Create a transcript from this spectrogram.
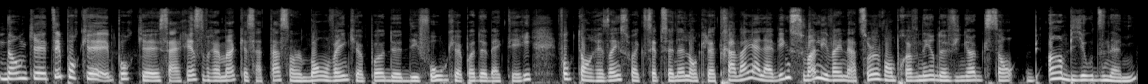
Donc, euh, tu sais, pour que, pour que ça reste vraiment, que ça te fasse un bon vin, qui n'a pas de défauts, qui n'a pas de bactéries, il faut que ton raisin soit exceptionnel. Donc, le travail à la vigne, souvent, les vins nature vont provenir de vignobles qui sont en biodynamie.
